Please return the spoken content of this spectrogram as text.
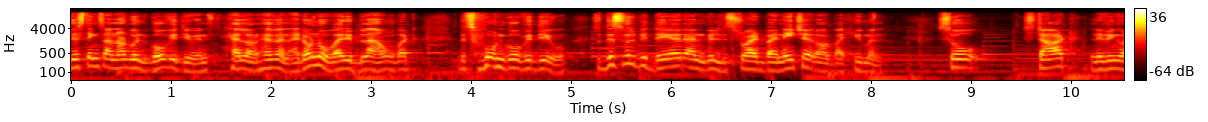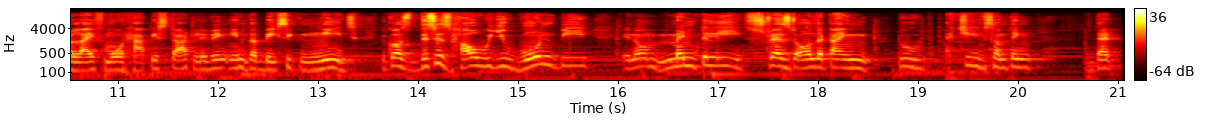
these things are not going to go with you in hell or heaven. I don't know where you belong but this won't go with you. So this will be there and will destroyed by nature or by human. So start living your life more happy. Start living in the basic needs. Because this is how you won't be you know mentally stressed all the time to achieve something that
